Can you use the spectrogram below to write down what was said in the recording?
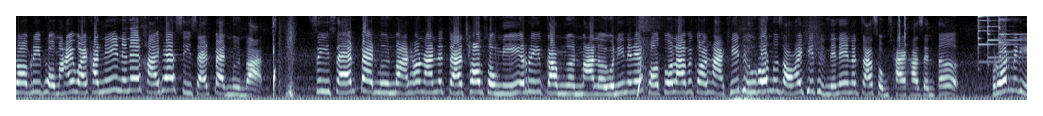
ชอบรีบโทรมาให้ไวคันนี้เน่ๆขายแค่ 480,000 บาท 480,000 บาทเท่านั้นนะจ๊ะ ชอบทรงนี้รีบกำเงินมาเลย วันนี้เน่ๆขอตัวลาไปก่อนค่ะ คิดถึงรถมือสองให้คิดถึงเน่ๆนะจ๊ะ สมชายคาเซ็นเตอร์ รถไม่ดี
